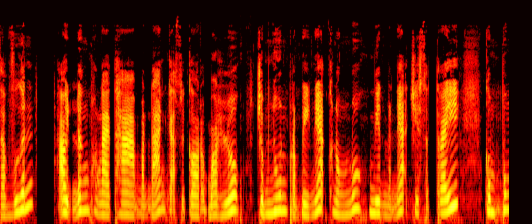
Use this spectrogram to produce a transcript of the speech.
សាវឿនឲ្យដឹងផងដែរថាបណ្ដាញកសិកររបស់លោក ចំនួន7នាក់ក្នុងនោះមានម្នាក់ជាស្ត្រី កំពុង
